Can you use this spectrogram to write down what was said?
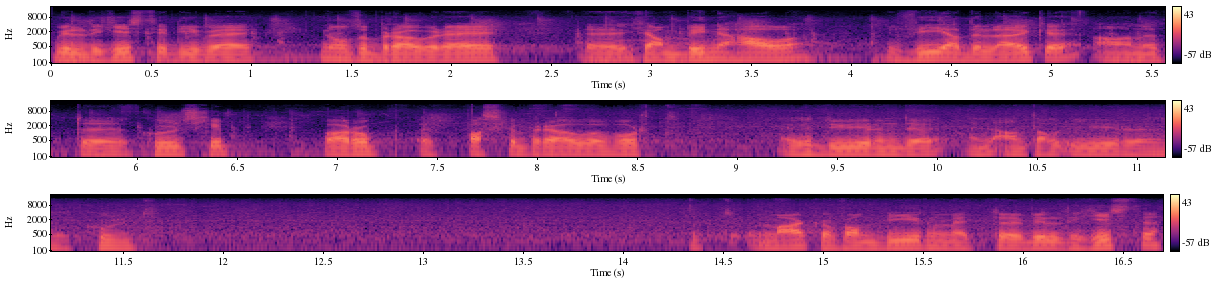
wilde gisten die wij in onze brouwerij eh, gaan binnenhalen via de luiken aan het eh, koelschip waarop het pas gebrouwen wordt gedurende een aantal uur koelt. Het maken van bier met eh, wilde gisten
